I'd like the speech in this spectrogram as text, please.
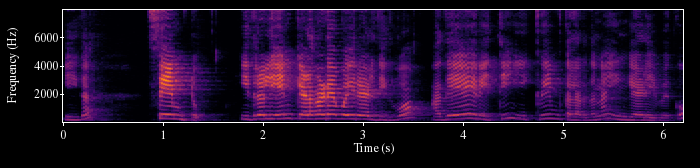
ಈಗ ಸೇಮ್ ಟು ಇದರಲ್ಲಿ ಏನು ಕೆಳಗಡೆ ವೈರ್ ಎಳ್ದಿದ್ವೋ, ಅದೇ ರೀತಿ ಈ ಕ್ರೀಮ್ ಕಲರ್ದನ್ನು ಹಿಂಗೆ ಎಳಿಬೇಕು.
